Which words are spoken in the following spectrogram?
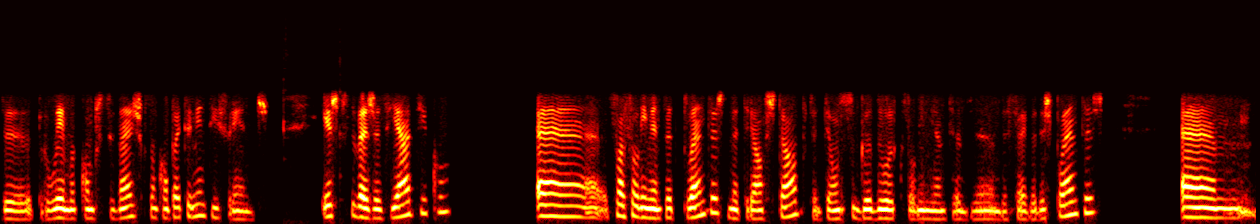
de problema com percebejos que são completamente diferentes. Este percevejo asiático uh, só se alimenta de plantas, de material vegetal, portanto é um sugador que se alimenta da seiva das plantas. Um,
